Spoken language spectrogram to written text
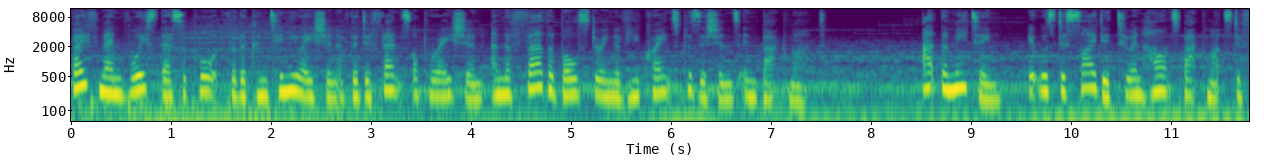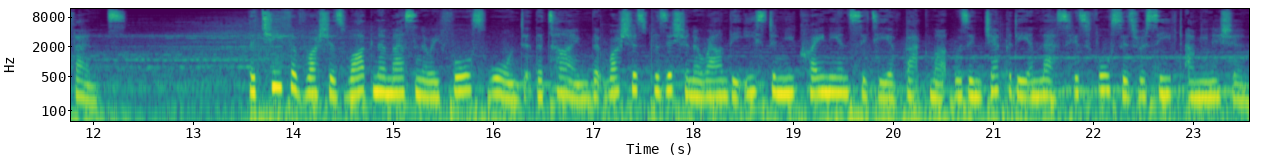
Both men voiced their support for the continuation of the defense operation and the further bolstering of Ukraine's positions in Bakhmut. At the meeting, it was decided to enhance Bakhmut's defense. The chief of Russia's Wagner mercenary force warned at the time that Russia's position around the eastern Ukrainian city of Bakhmut was in jeopardy unless his forces received ammunition.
